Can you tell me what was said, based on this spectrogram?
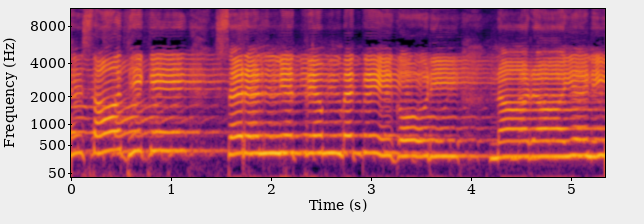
साधिके शरण्यत्र्यम्बके गौरी नारायणी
